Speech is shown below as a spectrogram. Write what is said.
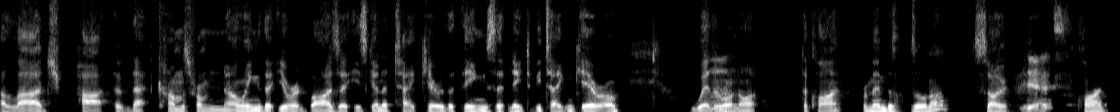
a large part of that comes from knowing that your advisor is going to take care of the things that need to be taken care of, whether mm. or not the client remembers or not. So yes, clients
